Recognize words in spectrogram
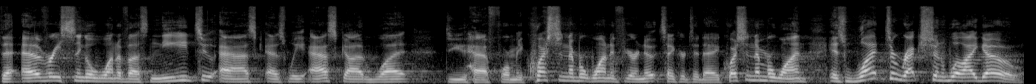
that every single one of us need to ask as we ask God, What do you have for me? Question number one, if you're a note taker today, question number one is, What direction will I go?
